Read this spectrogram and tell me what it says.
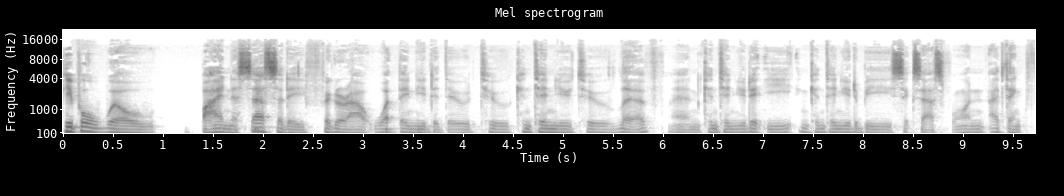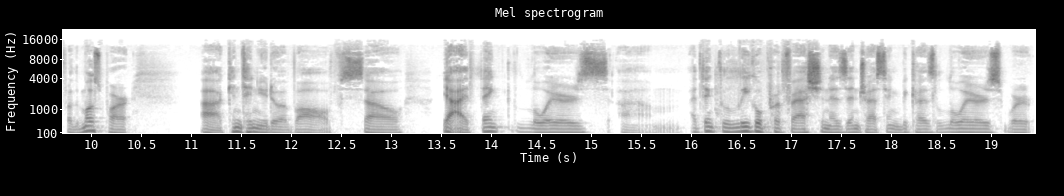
People will, by necessity, figure out what they need to do to continue to live and continue to eat and continue to be successful, and I think for the most part, uh, continue to evolve. So yeah, I think lawyers, um, I think the legal profession is interesting because lawyers were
